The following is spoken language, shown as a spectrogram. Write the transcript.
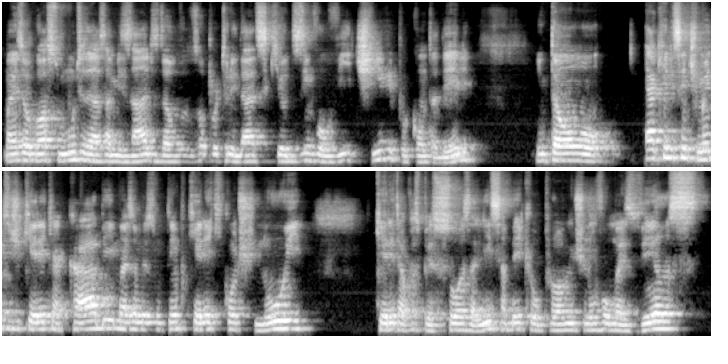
mas eu gosto muito das amizades, das oportunidades que eu desenvolvi e tive por conta dele. Então, é aquele sentimento de querer que acabe, mas ao mesmo tempo querer que continue, querer estar com as pessoas ali, saber que eu provavelmente não vou mais vê-las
